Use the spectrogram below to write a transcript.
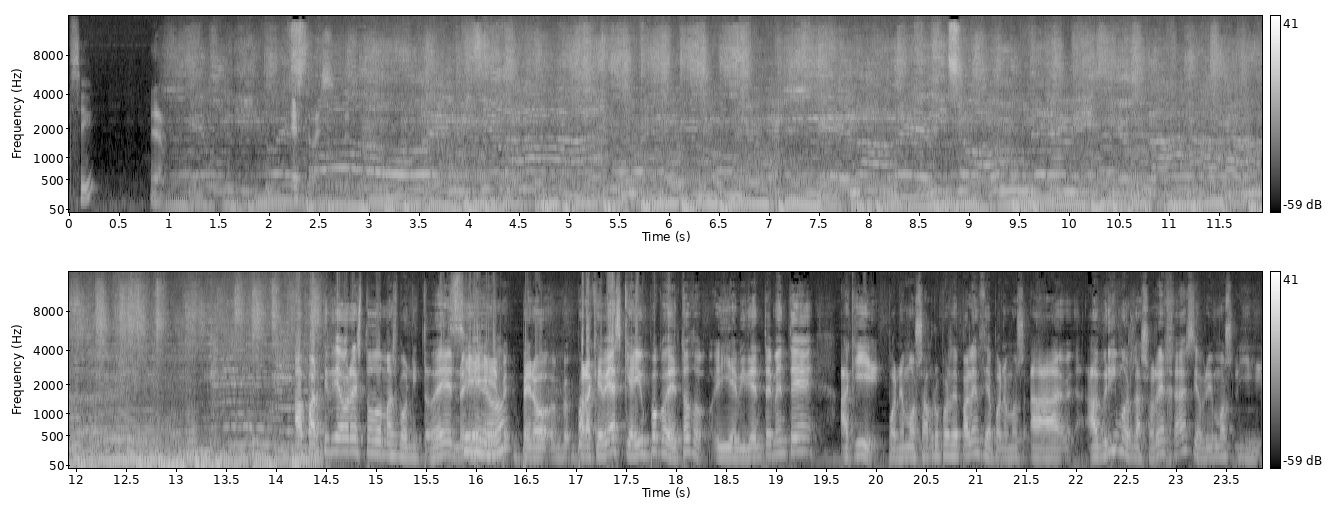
Sí. Mira. Esta es. A partir de ahora es todo más bonito, ¿eh? Sí, Eh, ¿no? eh, Pero para que veas que hay un poco de todo. Y evidentemente aquí ponemos a grupos de Palencia, ponemos a, abrimos las orejas y abrimos, y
